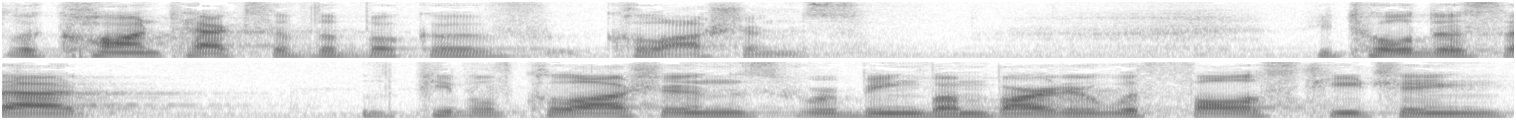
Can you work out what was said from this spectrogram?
the context of the book of Colossians. He told us that the people of Colossians were being bombarded with false teaching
